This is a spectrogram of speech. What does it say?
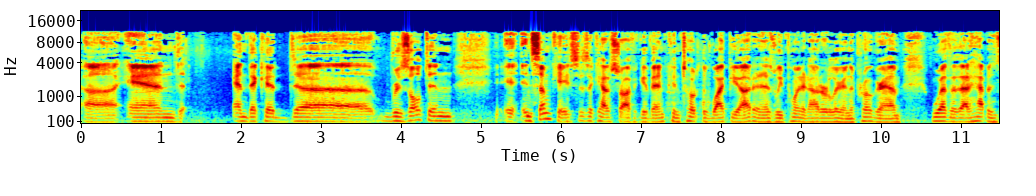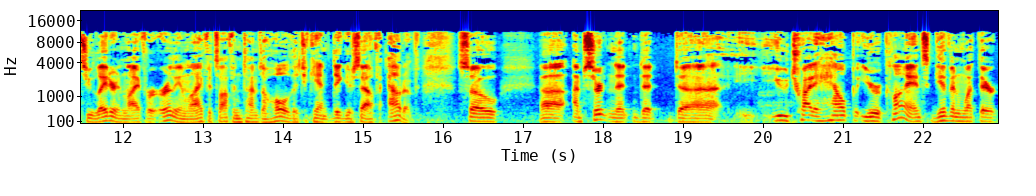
uh, and and that could uh, result in, in some cases, a catastrophic event can totally wipe you out. And as we pointed out earlier in the program, whether that happens to you later in life or early in life, it's oftentimes a hole that you can't dig yourself out of. So. Uh, I'm certain that that uh, you try to help your clients, given what their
